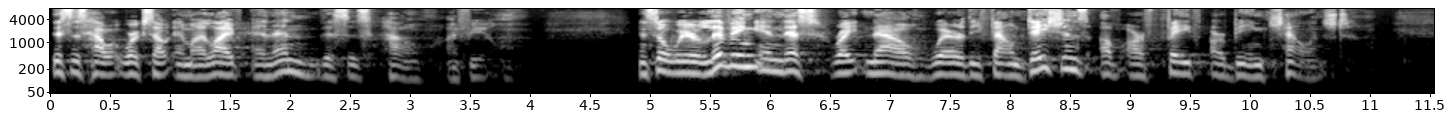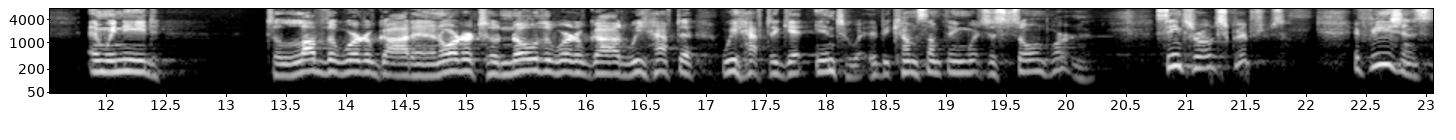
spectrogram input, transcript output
This is how it works out in my life. And then this is how I feel. And so we're living in this right now where the foundations of our faith are being challenged. And we need to love the word of God and in order to know the word of God we have to we have to get into it. It becomes something which is so important. Seen throughout scriptures. Ephesians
